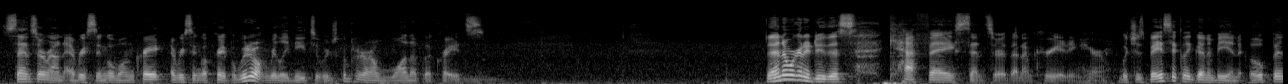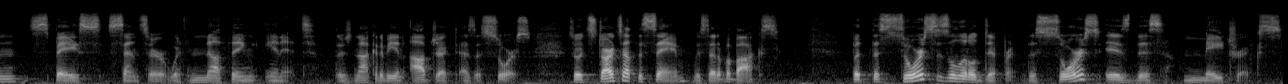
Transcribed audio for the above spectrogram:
sensor around every single one crate, every single crate, but we don't really need to. We're just going to put it around one of the crates. Then we're going to do this cafe sensor that I'm creating here, which is basically going to be an open space sensor with nothing in it. There's not going to be an object as a source. So it starts out the same. We set up a box, but the source is a little different. The source is this matrix,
